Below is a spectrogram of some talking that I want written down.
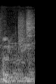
Absolutely.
